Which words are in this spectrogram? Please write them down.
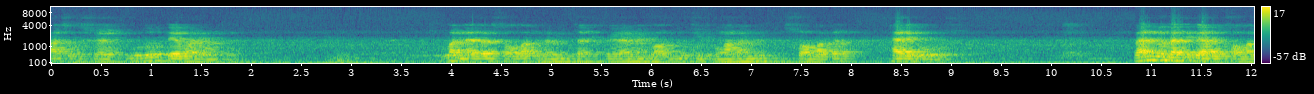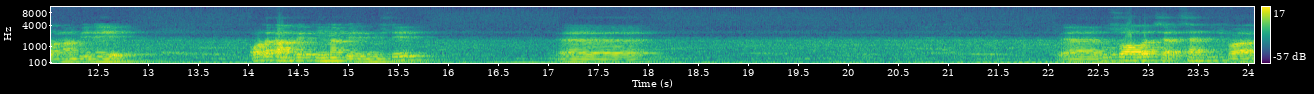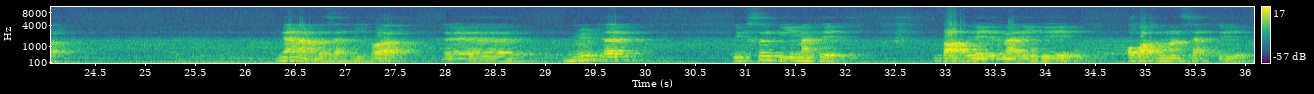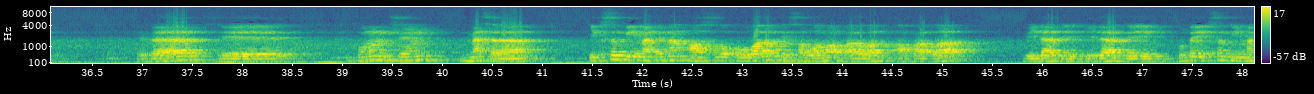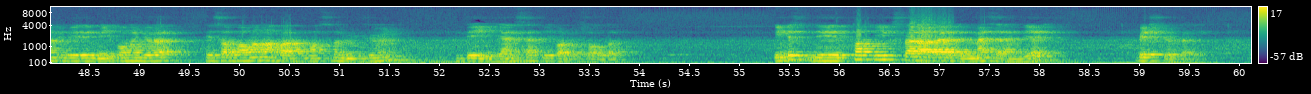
Açılışı budur, D variantı. Bunlar nəzər suallar və mütləq öyrənmək lazımdır, çünki bunlardan suallarda hər il olur. Və növbəti qəbul suallarından biri, orada konkret qiymət verilmişdir. Bu sualda səhvlik var. Nə mənada səhvlik var? Mütləq x-in qiyməti daxil edilməli idi. O baxımdan səhvdir. Və e, bunun üçün məsələn x-in qiymətindən asılı olaraq hesablama aparıla, aparıla bilərdik, bilərdik. Burada x-in qiyməti verilməyib, ona görə hesablamanın aparılması da mümkün deyil. Yəni, səhvlik var bu sualda. İndi e, tutaq x bərabərdir, məsələn, deyək, 5 götürək.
